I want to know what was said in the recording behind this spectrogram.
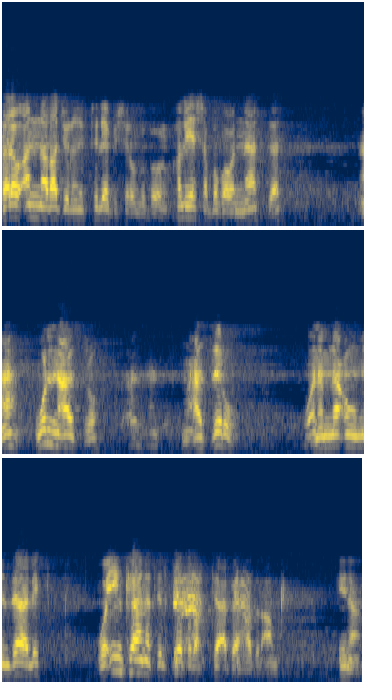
فلو أن رجلا ابتلي بشرب البول خليه يشرب بول الناس بس ها؟ ولا نعزره ونمنعه من ذلك. وإن كانت الفطرة تأبى هذا الأمر هنا.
